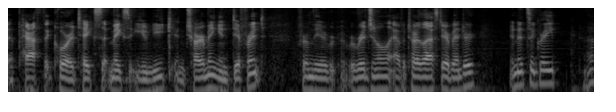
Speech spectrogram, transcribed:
a path that Korra takes that makes it unique and charming and different from the original Avatar: The Last Airbender, and it's a great, know,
